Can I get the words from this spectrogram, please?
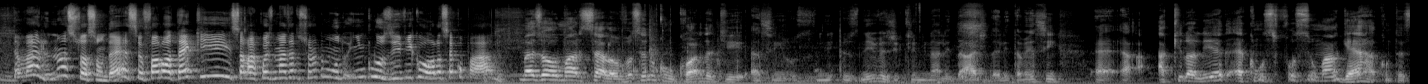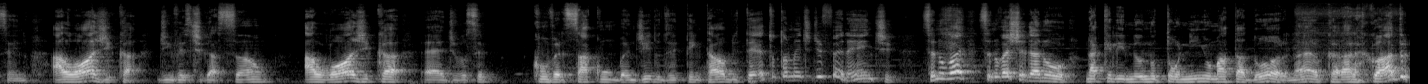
Então, velho, numa situação dessa, eu falo até que, sei lá, a coisa mais absurda do mundo, inclusive que o Wallace é culpado. Mas, ô Marcelo, você não concorda que, assim, os, os níveis de criminalidade dali também, assim, é, aquilo ali é, é como se fosse uma guerra acontecendo. A lógica de investigação, a lógica é, de você conversar com um bandido, de tentar obter, é totalmente diferente. Você não vai, você não vai chegar no, naquele, no, no toninho matador, né, o caralho a quatro,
